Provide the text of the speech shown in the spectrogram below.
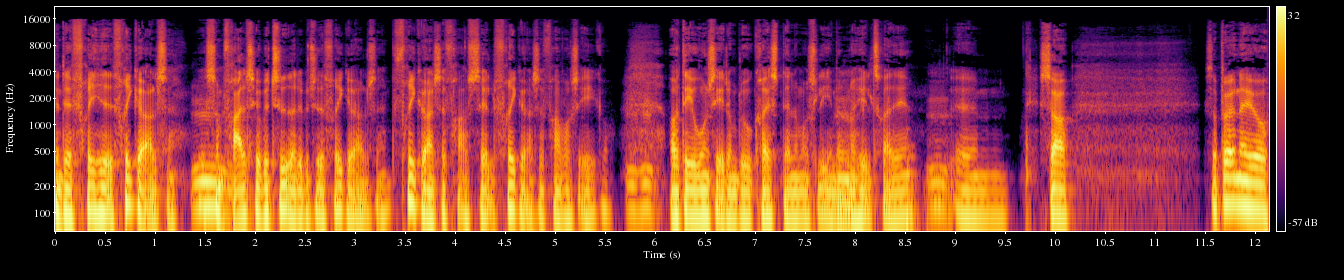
den der frihed, frigørelse, mm. som frelse jo betyder, det betyder frigørelse. Frigørelse fra os selv, frigørelse fra vores ego. Mm-hmm. Og det er uanset, om du er kristen eller muslim mm. eller noget helt tredje. Mm. Øhm, så, så bøn er jo,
